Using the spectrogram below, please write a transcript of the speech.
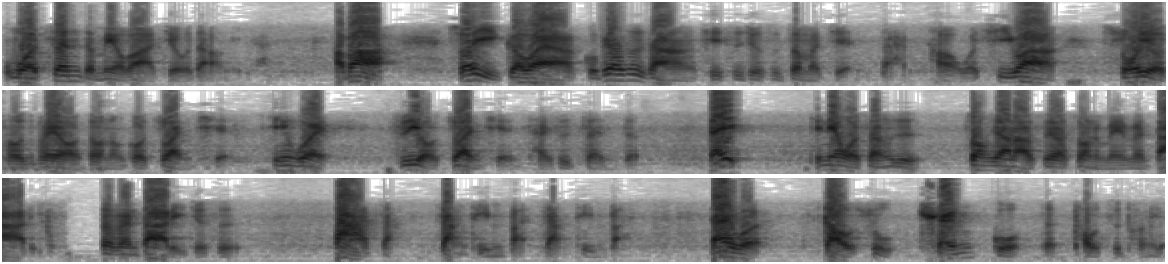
我真的没有办法救到你的，好不好？所以各位啊，股票市场其实就是这么简单。好，我希望所有投资朋友都能够赚钱，因为只有赚钱才是真的。哎，今天我生日，钟祥老师要送你们一份大礼，这份大礼就是大涨涨停板，涨停板。待会儿告诉是朋友，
